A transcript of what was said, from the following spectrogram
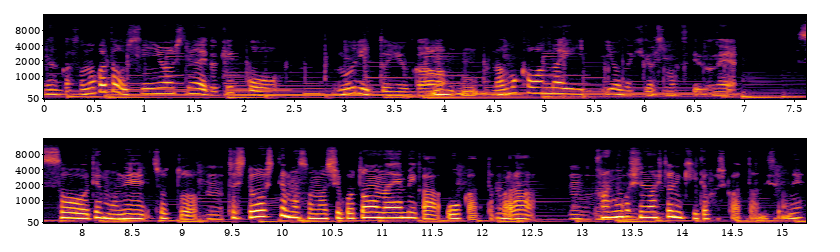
なんかその方を信用してないと結構無理といううか、んうん、何も変わんないような気がしますけどね。そうでもねちょっと、うん。私どうしてもその仕事の悩みが多かったから、うん。うん。看護師の人に聞いてほしかったんですよね。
